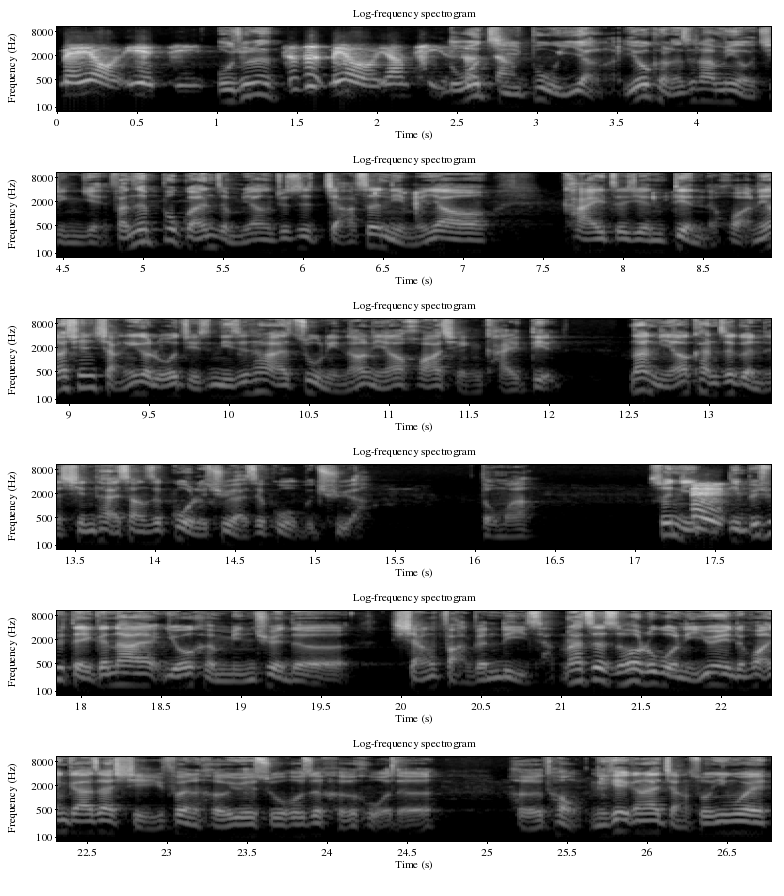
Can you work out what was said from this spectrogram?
没有业绩。我觉得就是没有要提逻辑不一样啊，也有可能是他没有经验。反正不管怎么样，就是假设你们要开这间店的话，你要先想一个逻辑是：你是他的助理，然后你要花钱开店，那你要看这个人的心态上是过得去还是过不去啊？懂吗？所以你你必须得跟他有很明确的。想法跟立场，那这时候如果你愿意的话，应该要再写一份合约书或是合伙的合同，你可以跟他讲说，因为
